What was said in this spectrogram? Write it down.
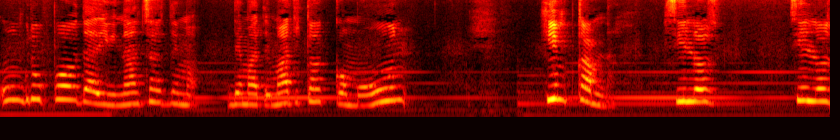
un grupo de adivinanzas de, matemática como un Himkamna. Si los, si los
